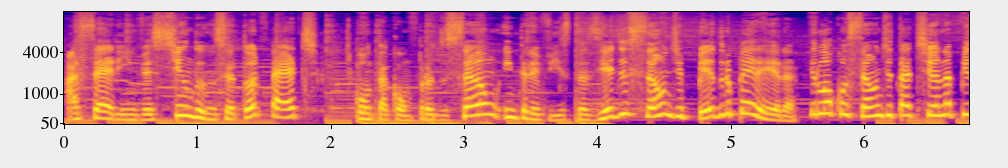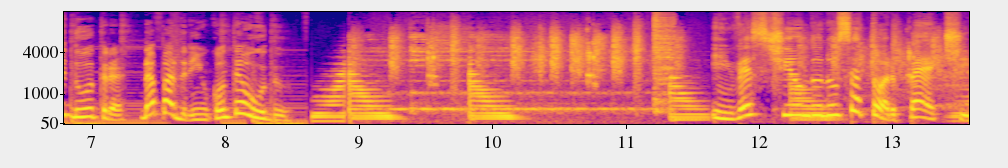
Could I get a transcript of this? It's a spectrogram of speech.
A série Investindo no Setor Pet conta com produção, entrevistas e edição de Pedro Pereira e locução de Tatiana Pidutra, da Padrinho Conteúdo. Investindo no Setor Pet.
